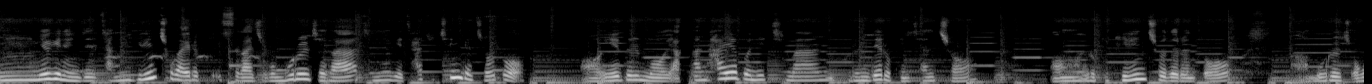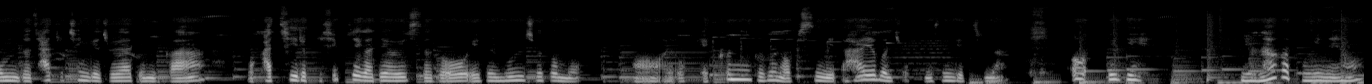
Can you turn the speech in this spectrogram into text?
음, 여기는 이제 장미기린초가 이렇게 있어가지고 물을 제가 저녁에 자주 챙겨줘도 어, 얘들 뭐 약간 하엽은 있지만 그런 대로 괜찮죠. 어, 이렇게 기린초들은 또 어, 물을 조금 더 자주 챙겨줘야 되니까 뭐 같이 이렇게 식재가 되어 있어도 얘들 물 줘도 뭐 어, 이렇게 큰 그건 없습니다. 하엽은 조금 생겼지만 어 여기 연화가 보이네요.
